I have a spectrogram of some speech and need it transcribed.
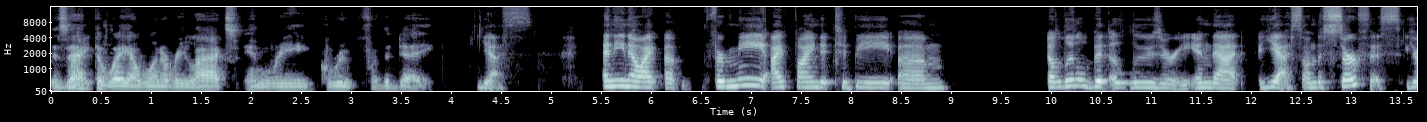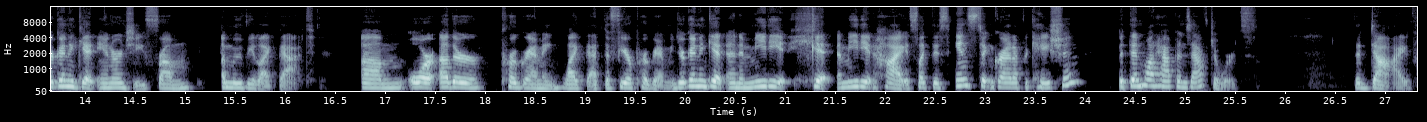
Is Right. that the way I want to relax and regroup for the day? Yes. And you know, I uh, for me, I find it to be um a little bit illusory in that yes, on the surface, you're going to get energy from a movie like that. Um, or other programming like that, the fear programming. You're going to get an immediate hit, immediate high. It's like this instant gratification, but then what happens afterwards? The dive,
